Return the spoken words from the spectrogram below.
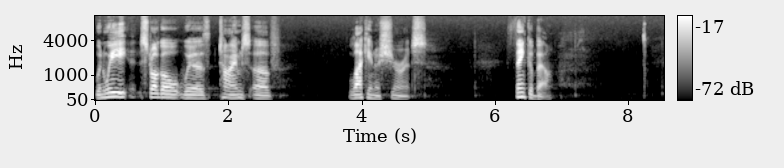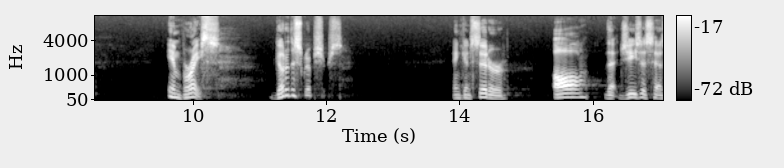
When we struggle with times of lacking assurance, think about embrace. Go to the scriptures and consider all that Jesus has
